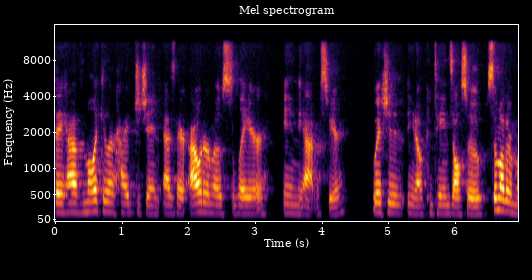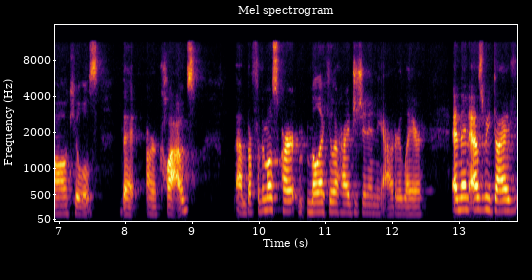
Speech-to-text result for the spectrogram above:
they have molecular hydrogen as their outermost layer in the atmosphere, which is, you know, contains also some other molecules that are clouds. Um, but for the most part, molecular hydrogen in the outer layer. And then as we dive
